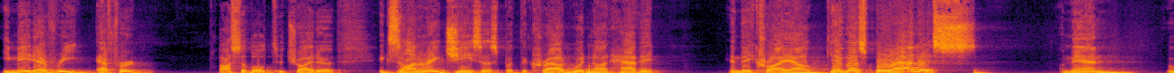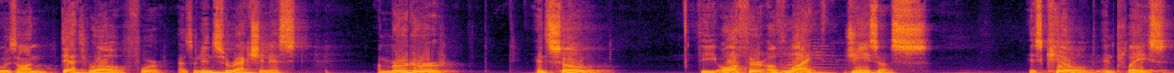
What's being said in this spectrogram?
He made every effort possible to try to exonerate Jesus, but the crowd would not have it. And they cry out, Give us Barabbas, a man who was on death row for as an insurrectionist, a murderer. And so the author of life, Jesus, is killed in place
